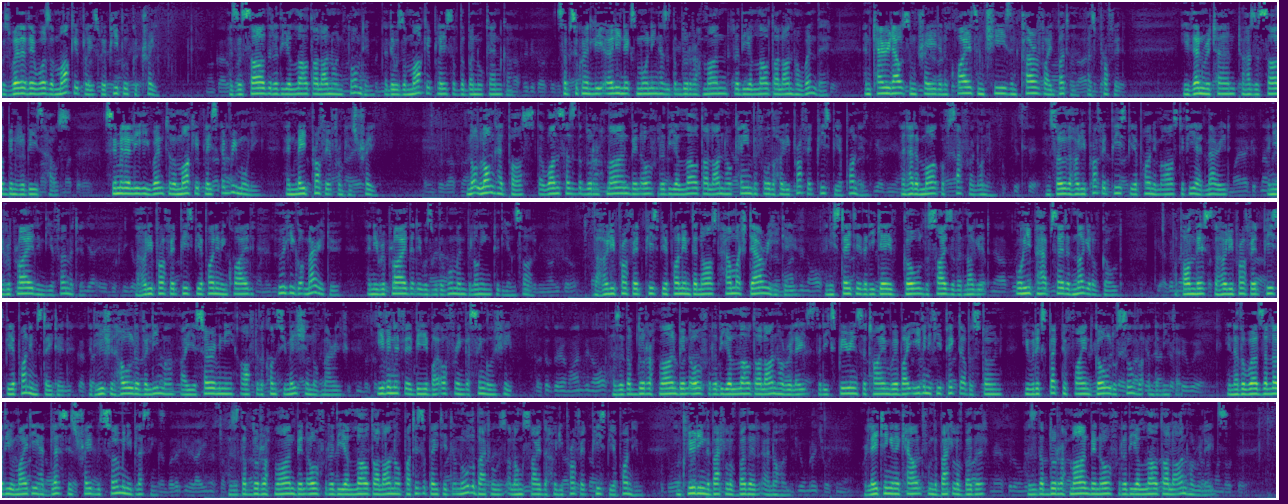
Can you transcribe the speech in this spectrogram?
was whether there was a marketplace where people could trade. Hazrat Sa'd radiallahu ta'ala anhu informed him that there was a marketplace of the Banu Qainuqa. Subsequently, early next morning, Hazrat Abdul Rahman radiallahu ta'ala anhu went there and carried out some trade and acquired some cheese and clarified butter as profit. He then returned to Hazrat Sa'd bin Rabi's house. Similarly, he went to the marketplace every morning and made profit from his trade. Not long had passed that once Hazrat Abdul Rahman bin Auf radiallahu ta'ala came before the Holy Prophet, peace be upon him, and had a mark of saffron on him. And so the Holy Prophet, peace be upon him, asked if he had married, and he replied in the affirmative. The Holy Prophet, peace be upon him, inquired who he got married to, and he replied that it was with a woman belonging to the Ansar. The Holy Prophet, peace be upon him, then asked how much dowry he gave, and he stated that he gave gold the size of a nugget, or he perhaps said a nugget of gold. Upon this, the Holy Prophet, peace be upon him, stated that he should hold a walima, i.e. a ceremony after the consummation of marriage, even if it be by offering a single sheep. Hazrat Abdul Rahman bin Auf radiallahu ta'ala relates that he experienced a time whereby even if he picked up a stone, he would expect to find gold or silver underneath it. In other words, Allah the Almighty had blessed his trade with so many blessings. Hazrat Abdul Rahman bin Auf radiallahu ta'ala participated in all the battles alongside the Holy Prophet, peace be upon him, including the battle of Badr and Uhud. Relating an account from the battle of Badr, Hazrat Abdul Rahman bin Auf radiallahu ta'ala relates,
